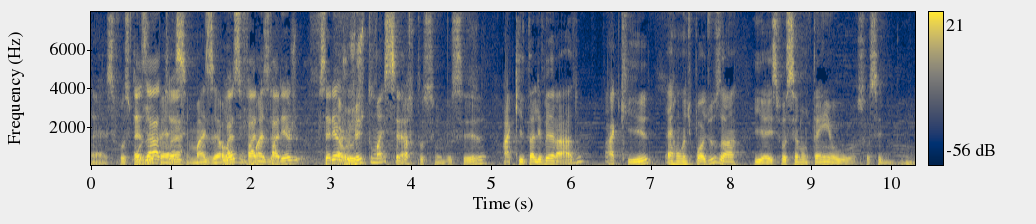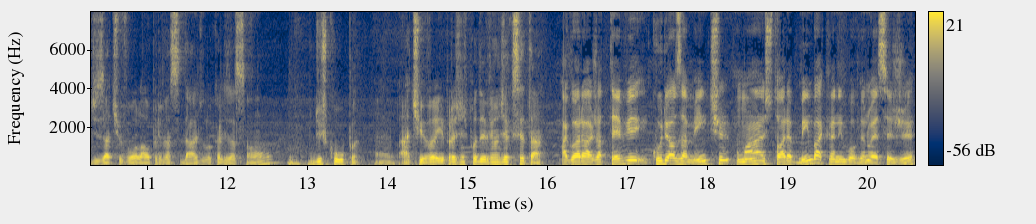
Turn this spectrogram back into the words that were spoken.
É, se fosse por Exato, GPS. É. Mas é o, mas, mas é faria, seria é justo. o jeito mais certo, assim. Você aqui está liberado, aqui é onde pode usar. E aí, se você não tem, ou se você desativou lá o privacidade, localização, desculpa. É, ativa aí pra gente poder ver onde é que você tá. Agora, já teve, curiosamente, uma história bem bacana envolvendo o ECG.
